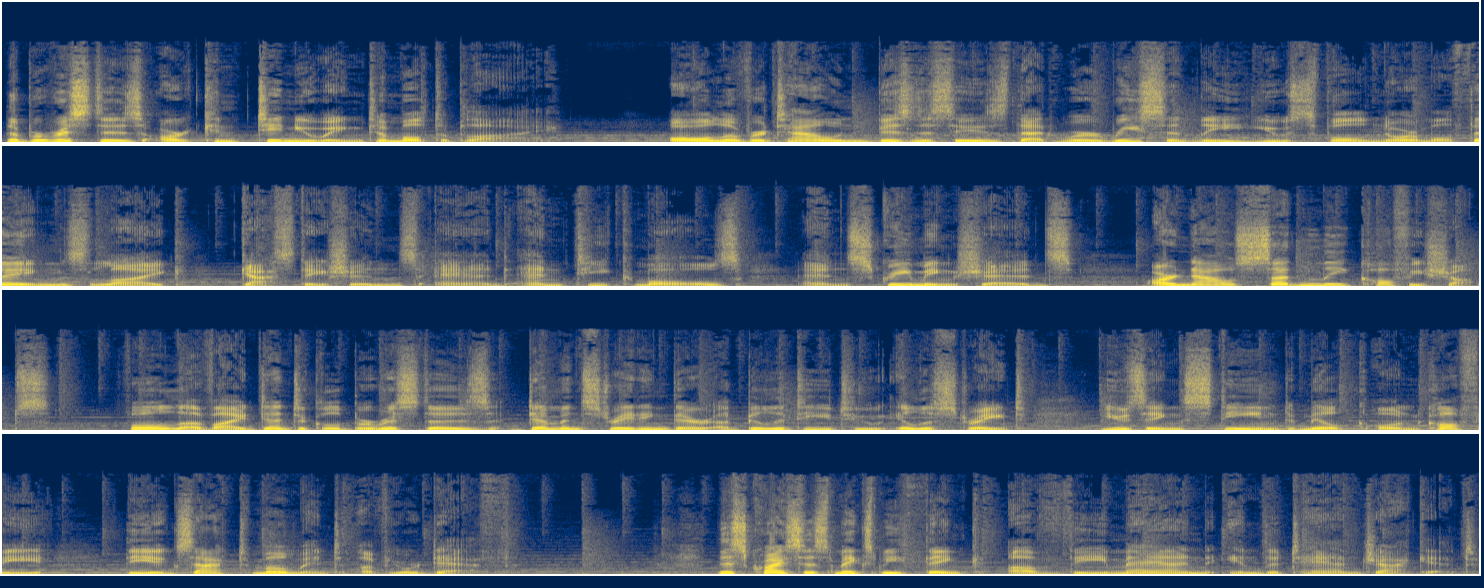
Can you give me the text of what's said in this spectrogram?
The baristas are continuing to multiply. All over town, businesses that were recently useful normal things like gas stations and antique malls and screaming sheds are now suddenly coffee shops, full of identical baristas demonstrating their ability to illustrate, using steamed milk on coffee, the exact moment of your death. This crisis makes me think of the man in the tan jacket,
